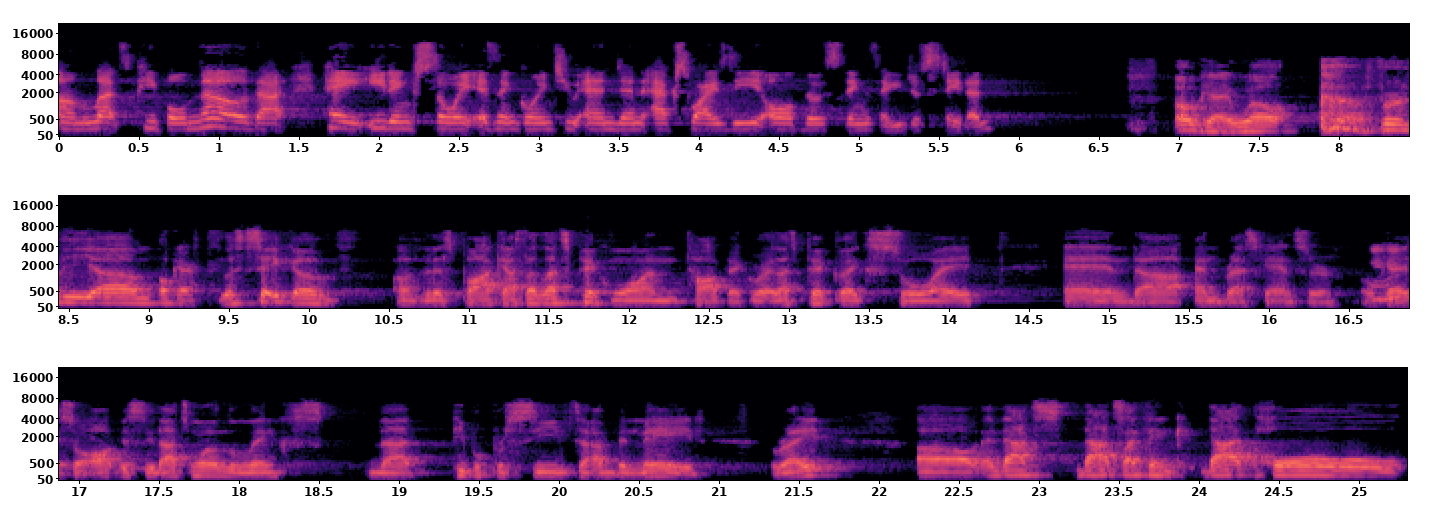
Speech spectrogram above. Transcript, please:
um, lets people know that hey, eating soy isn't going to end in X, Y, Z, all of those things that you just stated? Okay, well, for the um, okay, for the sake of of this podcast, let, let's pick one topic, right? Let's pick like soy and uh, and breast cancer. Okay, mm-hmm. so obviously that's one of the links that people perceive to have been made, right? Uh, and that's that's I think that whole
